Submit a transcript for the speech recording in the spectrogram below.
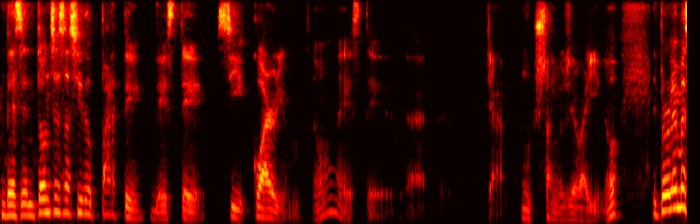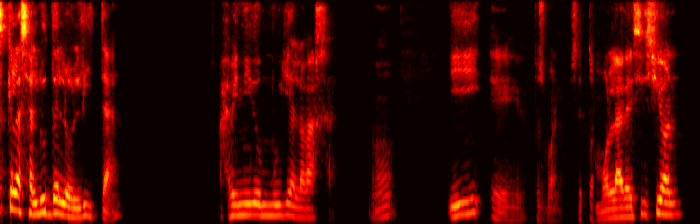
desde entonces ha sido parte de este Sea Aquarium, ¿no? Este, ya muchos años lleva ahí, ¿no? El problema es que la salud de Lolita ha venido muy a la baja, ¿no? Y eh, pues bueno, se tomó la decisión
